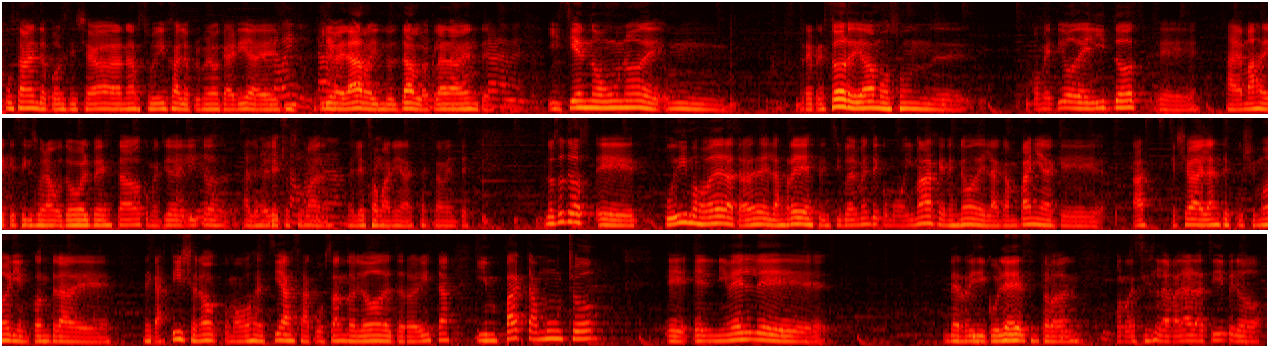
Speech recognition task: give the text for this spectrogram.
justamente porque si llegara a ganar su hija, lo primero que haría es liberarlo, indultarlo, claramente. claramente. Y siendo uno de un represor, digamos, un eh, cometió delitos, eh, además de que se hizo un autogolpe de Estado, cometió delitos a los derechos humanos, de lesa humanidad, exactamente. Nosotros eh, pudimos ver a través de las redes, principalmente como imágenes ¿no? de la campaña que, que lleva adelante Fujimori en contra de, Castillo, ¿no? como vos decías, acusándolo de terrorista. Impacta mucho eh, el nivel de, de ridiculez, perdón por decir la palabra así, pero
